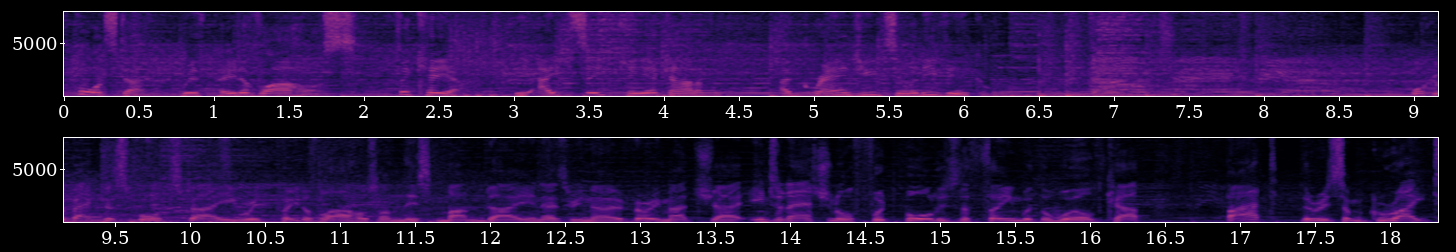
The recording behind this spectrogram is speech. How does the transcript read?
Sports Day with Peter Vlahos. For Kia, the eight seat Kia Carnival, a grand utility vehicle. Welcome back to Sports Day with Peter Vlahos on this Monday. And as we know, very much uh, international football is the theme with the World Cup. But there is some great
